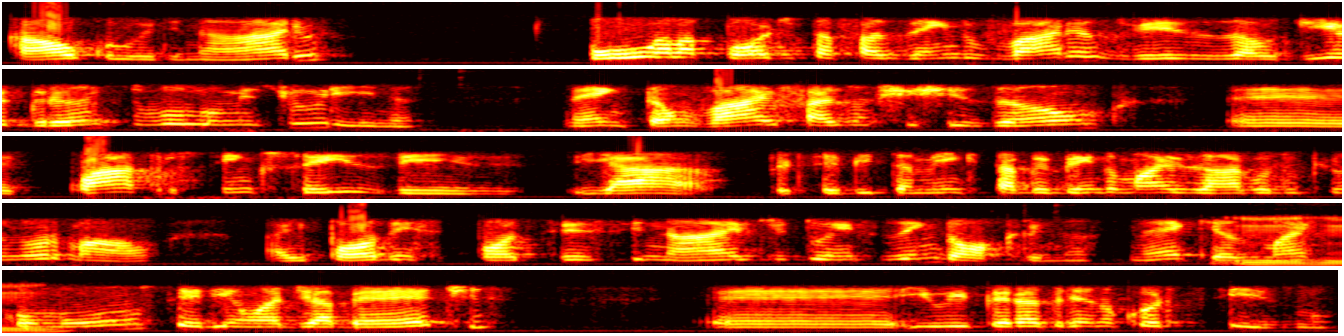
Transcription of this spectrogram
cálculo urinário. Ou ela pode estar fazendo várias vezes ao dia grandes volumes de urina, né? Então vai, faz um xixizão é, quatro, cinco, seis vezes. E ah, percebi também que está bebendo mais água do que o normal. Aí podem pode ser sinais de doenças endócrinas, né? Que as mais Uhum. comuns seriam a diabetes é, e o hiperadrenocorticismo,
